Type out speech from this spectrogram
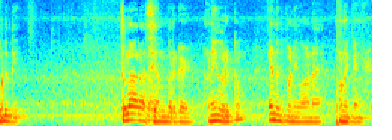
உறுதி. துளாராசி அன்பர்கள் அனைவருக்கும் எனது பணிவான வணக்கங்கள்.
